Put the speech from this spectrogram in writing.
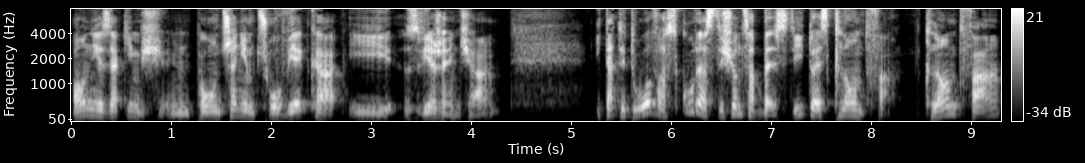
On jest jakimś mm, połączeniem człowieka i zwierzęcia. I ta tytułowa skóra z tysiąca bestii to jest klątwa. Klątwa,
